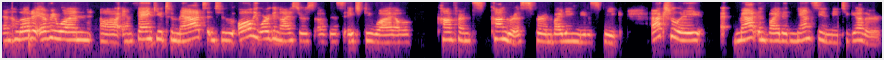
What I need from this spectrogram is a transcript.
And hello to everyone. Uh, and thank you to Matt and to all the organizers of this HDYO conference Congress for inviting me to speak. Actually, Matt invited Nancy and me together.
